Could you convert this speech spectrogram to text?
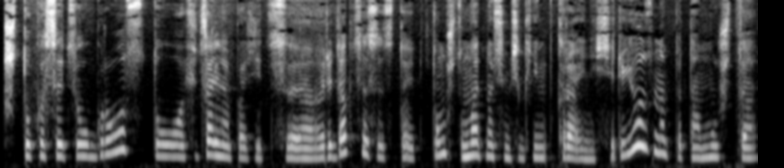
Что касается угроз, то официальная позиция редакции состоит в том, что мы относимся к ним крайне серьезно, потому что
